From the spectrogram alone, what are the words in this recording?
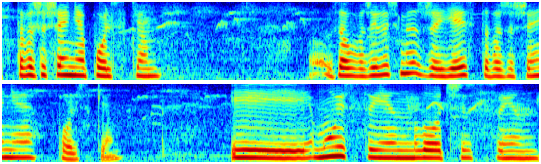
Stowarzyszenie Polskie. Zauważyliśmy, że jest Stowarzyszenie Polskie. I mój syn, młodszy syn,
